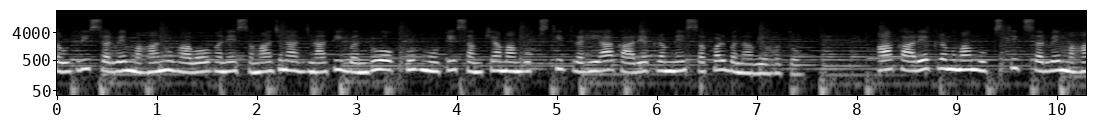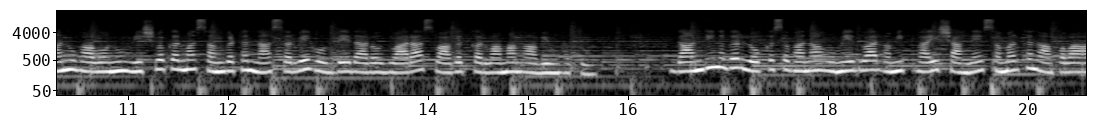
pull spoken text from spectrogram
ચૌધરી સર્વે મહાનુભાવો અને સમાજના જ્ઞાતિ બંધુઓ ખૂબ મોટી સંખ્યામાં ઉપસ્થિત રહી આ કાર્યક્રમને સફળ બનાવ્યો હતો. આ કાર્યક્રમમાં ઉપસ્થિત સર્વે મહાનુભાવોનું વિશ્વકર્મા સંગઠનના સર્વે હોદ્દેદારો દ્વારા સ્વાગત કરવામાં આવ્યું હતું. ગાંધીનગર લોકસભાના ઉમેદવાર અમિતભાઈ શાહને સમર્થન આપવા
